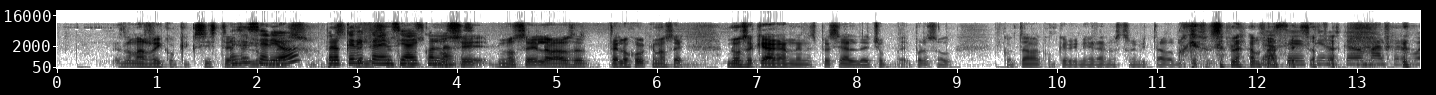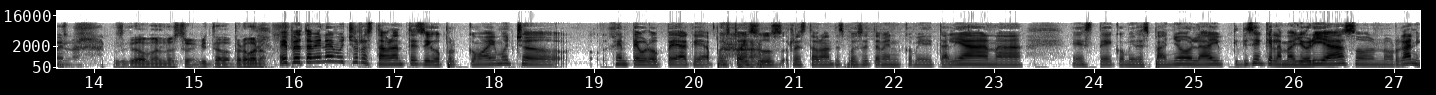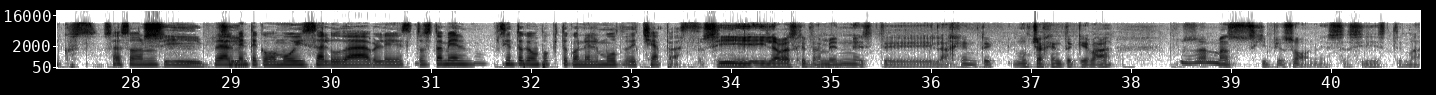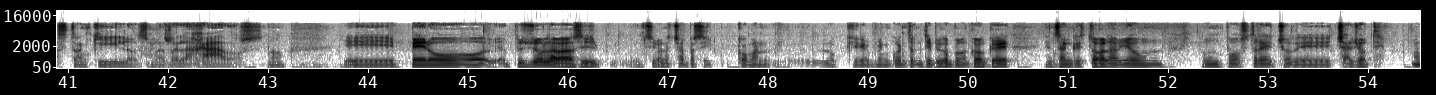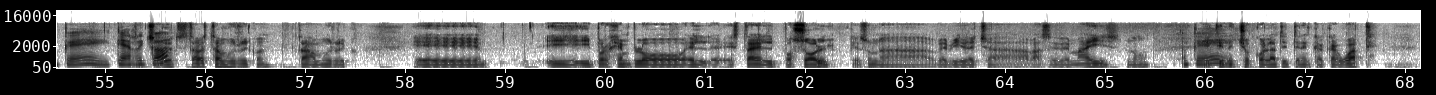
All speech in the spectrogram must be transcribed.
es lo más rico que existe. ¿Es en el serio? universo. ¿Pero Es qué delicioso. diferencia hay No- con no las- sé, no sé, la verdad, o sea, te lo juro que no sé. No sé qué hagan en especial, de hecho, eh, por eso contaba con que viniera nuestro invitado, porque nos hablara Ya más de eso. sí, nos quedó mal, pero bueno. Nos quedó mal nuestro invitado, pero bueno. Oye, pero también hay muchos restaurantes, digo, porque como hay mucha gente europea que ha puesto ahí sus restaurantes, pues hay también comida italiana, este comida española y dicen que la mayoría son orgánicos, o sea, son Sí, realmente como muy saludables. Entonces también siento que un poquito con el mood de Chiapas. Sí, y la verdad es que también este, la gente, mucha gente que va, pues son más hipiosones, así, este, más tranquilos, más relajados, ¿no? Eh, pero, pues yo la verdad, si, si van a Chiapas, sí coman lo que me encuentran típico. Pero me acuerdo que en San Cristóbal había un, un postre hecho de chayote. Ok, qué rico. Chayote estaba, estaba muy rico, ¿eh? Estaba muy rico. Eh, y, y, por ejemplo, el, está el pozol, que es una bebida hecha a base de maíz, ¿no? Ok. Y tiene chocolate y tiene cacahuate.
